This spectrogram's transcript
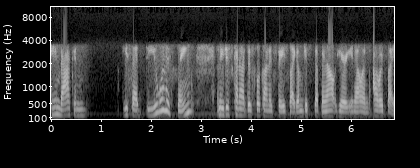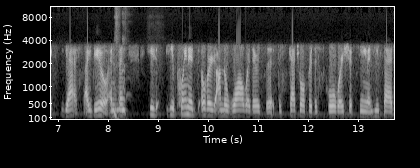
came back and he said, "Do you want to sing?" And he just kind of had this look on his face, like I'm just stepping out here, you know. And I was like, "Yes, I do." And then he he pointed over on the wall where there's the, the schedule for the school worship team, and he said,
